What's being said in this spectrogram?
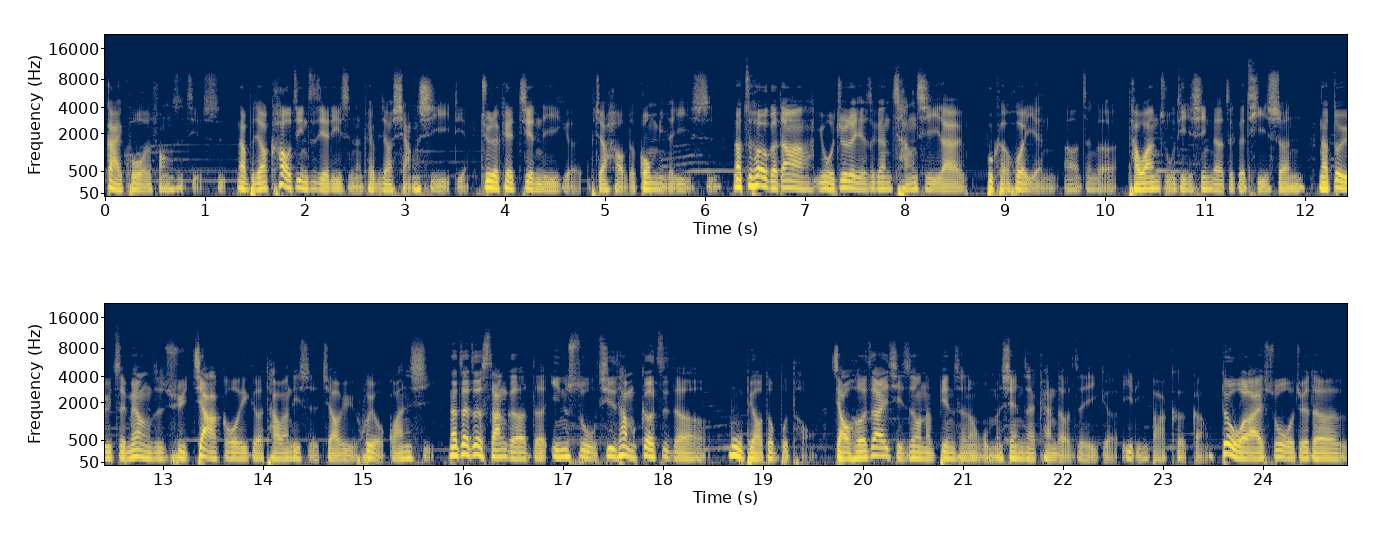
概括的方式解释；那比较靠近自己的历史呢，可以比较详细一点，觉得可以建立一个比较好的公民的意识。那最后一个，当然我觉得也是跟长期以来不可讳言，呃，整个台湾主体性的这个提升，那对于怎么样子去架构一个台湾历史的教育会有关系。那在这三个的因素，其实他们各自的目标都不同。搅合在一起之后呢，变成了我们现在看到这一个一零八课纲。对我来说，我觉得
